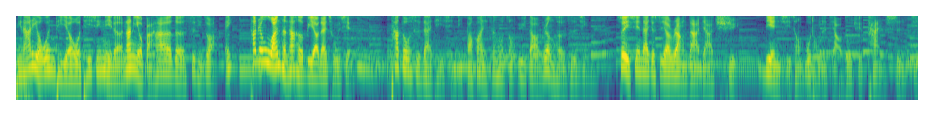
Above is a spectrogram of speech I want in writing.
你哪里有问题哦，我提醒你了，那你有把他的事情做好，诶，他任务完成，他何必要再出现？它都是在提醒你，包括你生活中遇到任何事情。所以现在就是要让大家去练习从不同的角度去看世界，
